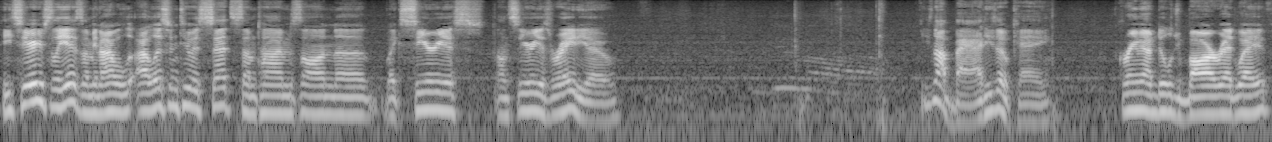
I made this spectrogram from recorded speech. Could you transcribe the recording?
He seriously is. I mean, I I listen to his sets sometimes on uh, like Sirius on Sirius Radio. He's not bad. He's okay. Kareem Abdul-Jabbar, Red Wave.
